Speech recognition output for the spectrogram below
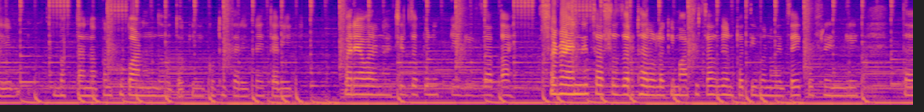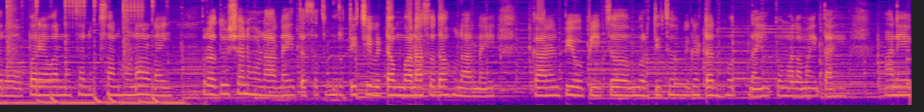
हे बघताना पण खूप आनंद होतो की कुठेतरी काहीतरी पर्यावरणाची जपणूक केली जात आहे. सगळ्यांनीच असं जर ठरवलं की मातीचाच गणपती बनवायचा इको फ्रेंडली तर पर्यावरणाचं नुकसान होणार नाही. प्रदूषण होणार नाही तसंच मूर्तीची विटंबनासुद्धा होणार नाही. कारण पी ओ पीचं मूर्तीचं विघटन होत नाही तुम्हाला माहीत आहे. आणि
